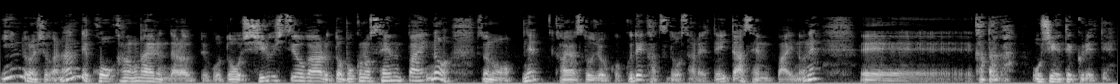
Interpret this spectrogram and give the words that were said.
インドの人がなんでこう考えるんだろうっていうことを知る必要があると、僕の先輩の、そのね、開発途上国で活動されていた先輩のね、えー、方が教えてくれて、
